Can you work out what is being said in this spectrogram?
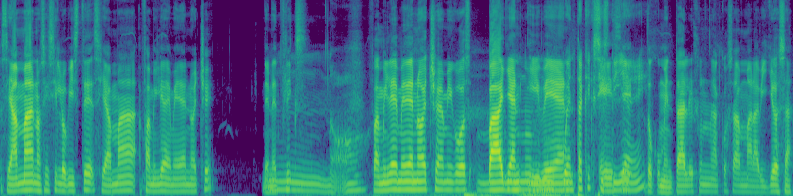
se llama, no sé si lo viste, se llama Familia de Medianoche de Netflix. Mm, no. Familia de Medianoche, amigos, vayan No, y vean cuenta que existía, ese ¿eh? documental. Es una cosa maravillosa.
